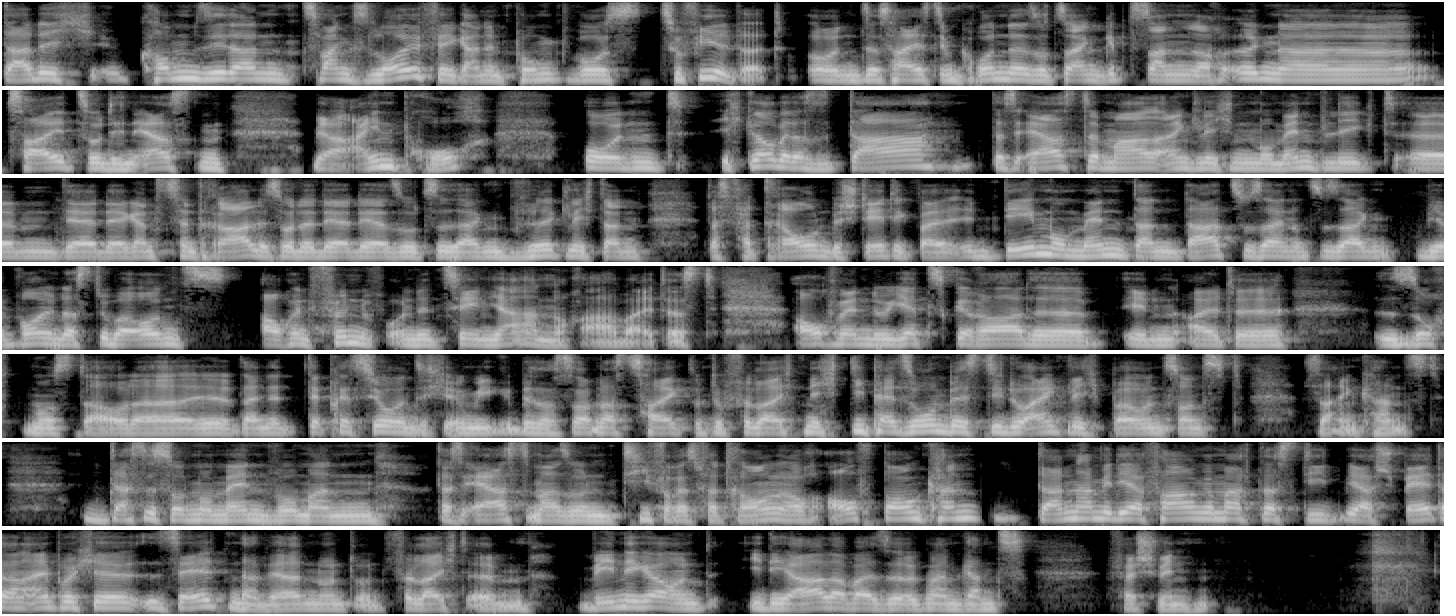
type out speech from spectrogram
dadurch kommen sie dann zwangsläufig an den Punkt, wo es zu viel wird. Und das heißt, im Grunde sozusagen gibt es dann nach irgendeiner Zeit so den ersten ja, Einbruch. Und ich glaube, dass da das erste Mal eigentlich ein Moment liegt, ähm, der, der ganz zentral ist oder der, der sozusagen wirklich dann das Vertrauen bestätigt, weil in dem Moment dann da zu sein und zu sagen, wir wollen, dass du bei uns auch in fünf und in zehn Jahren noch arbeitest, auch wenn du jetzt gerade in alte Suchtmuster oder äh, deine Depression sich irgendwie besonders zeigt und du vielleicht nicht die Person bist, die du eigentlich bei uns sonst sein kannst. Das ist so ein Moment, wo man das erste Mal so ein tieferes Vertrauen auch aufbauen kann. Dann haben wir die Erfahrung gemacht, dass die ja, späteren Einbrüche seltener werden und, und vielleicht ähm, weniger und idealerweise irgendwann ganz verschwinden.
